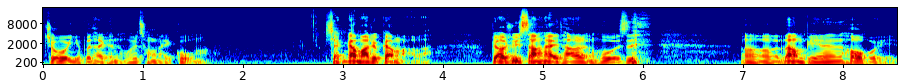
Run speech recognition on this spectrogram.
就也不太可能会重来过嘛，想干嘛就干嘛了，不要去伤害他人，或者是 呃让别人后悔。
